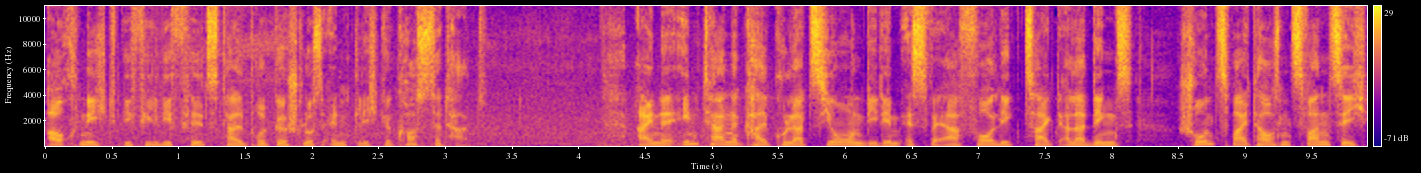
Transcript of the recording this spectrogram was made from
auch nicht, wie viel die Filztalbrücke schlussendlich gekostet hat. Eine interne Kalkulation, die dem SWR vorliegt, zeigt allerdings, schon 2020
